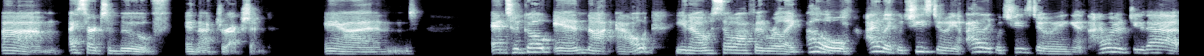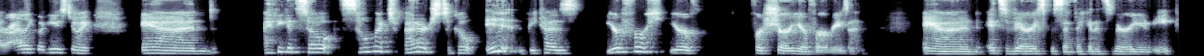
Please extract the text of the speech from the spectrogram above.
um, I start to move in that direction. And and to go in, not out, you know, so often we're like, oh, I like what she's doing, I like what she's doing, and I want to do that, or I like what he's doing. And I think it's so so much better just to go in because you're for you're for sure here for a reason. And it's very specific and it's very unique.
